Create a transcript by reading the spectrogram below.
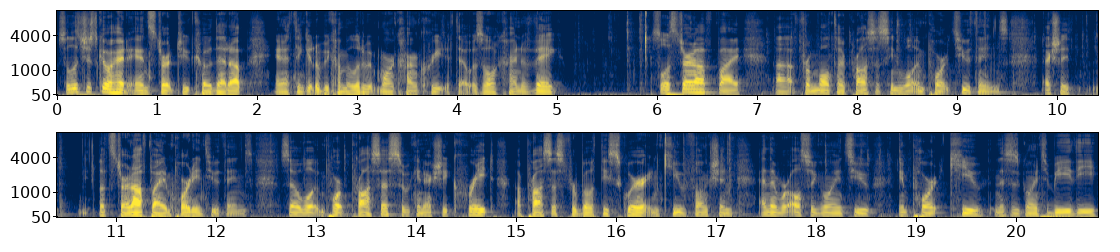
So let's just go ahead and start to code that up, and I think it'll become a little bit more concrete if that was all kind of vague. So let's start off by, uh, from multiprocessing, we'll import two things. Actually, let's start off by importing two things. So we'll import process so we can actually create a process for both the square and cube function. And then we're also going to import queue. And this is going to be the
